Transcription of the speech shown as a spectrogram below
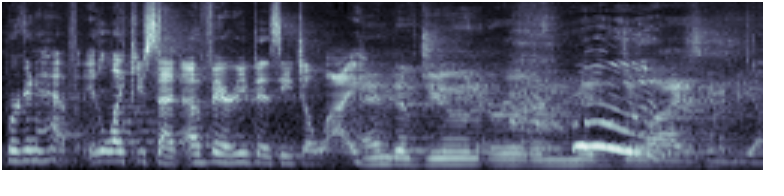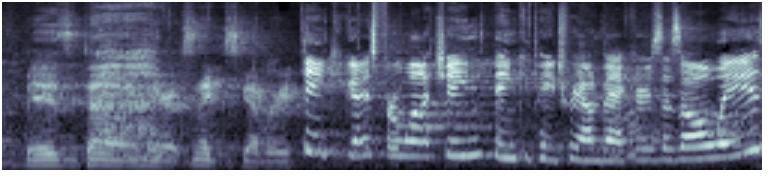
We're gonna have, like you said, a very busy July. End of June or mid July is going to be a busy time here at Snake Discovery. Thank you guys for watching. Thank you, Patreon backers, as always.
